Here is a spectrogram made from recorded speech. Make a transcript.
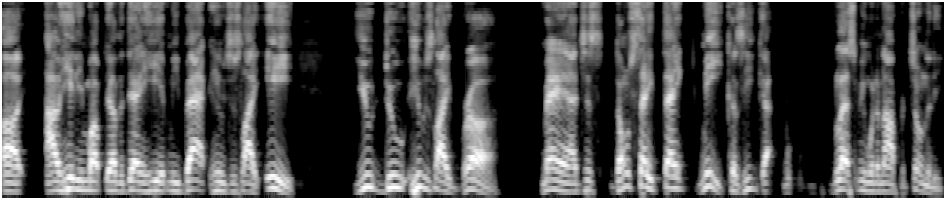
uh I hit him up the other day and he hit me back and he was just like, "E, you do." He was like, "Bruh, man, I just don't say thank me because he got blessed me with an opportunity."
